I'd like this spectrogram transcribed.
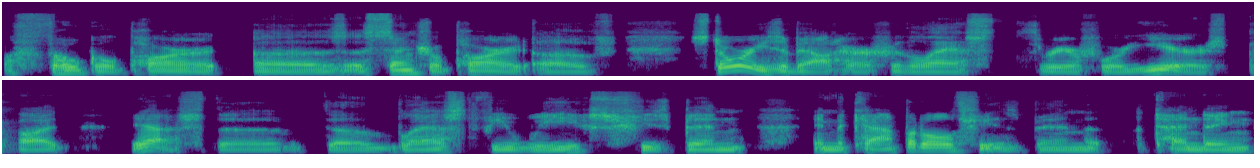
a focal part, uh, a central part of stories about her for the last three or four years. But yes, the the last few weeks she's been in the Capitol. She's been attending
